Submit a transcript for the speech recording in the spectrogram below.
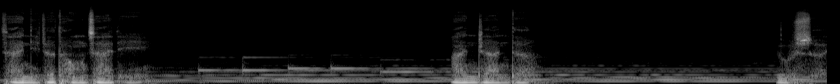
在你的同在里，安然的入睡。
